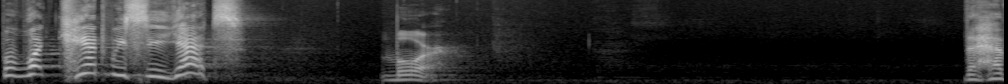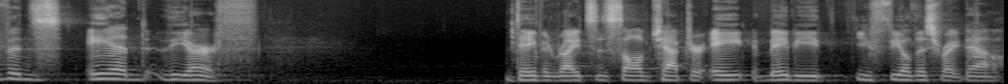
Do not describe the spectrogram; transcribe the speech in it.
But what can't we see yet? More. The heavens and the earth. David writes in Psalm chapter 8, and maybe you feel this right now.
